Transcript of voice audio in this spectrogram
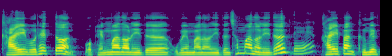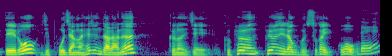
가입을 했던 뭐 100만 원이든 500만 원이든 1000만 원이든 네. 가입한 금액대로 이제 보장을 해준다라는 그런 이제 그 표현 표현이라고 볼 수가 있고 네.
